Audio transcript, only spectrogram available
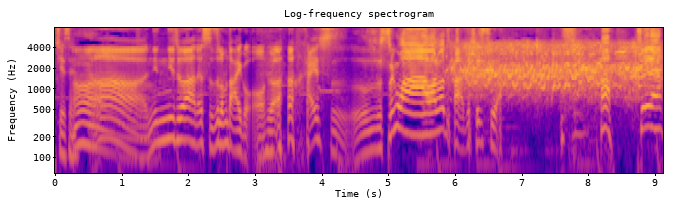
去噻。啊，你你说啊，那柿子那么大一个，是吧？还柿生娃娃了嘛？啥子是？好，所以呢。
